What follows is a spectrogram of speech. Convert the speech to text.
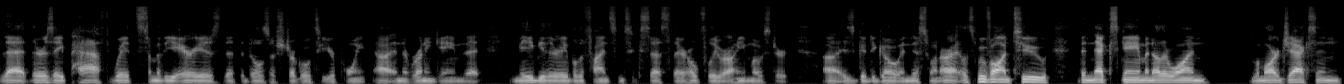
that there is a path with some of the areas that the Bills have struggled to your point uh, in the running game that maybe they're able to find some success there. Hopefully, Raheem Mostert uh, is good to go in this one. All right, let's move on to the next game. Another one, Lamar Jackson.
